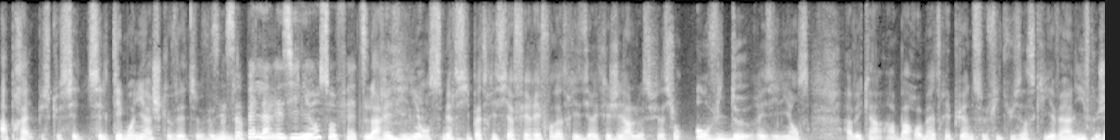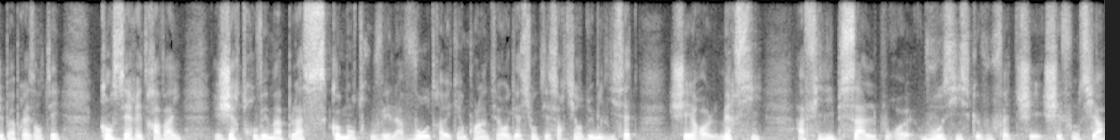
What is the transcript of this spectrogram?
après, puisque c'est le témoignage que vous êtes venu Ça s'appelle la résilience, en fait. La résilience. Merci Patricia Ferré, fondatrice directrice générale de l'association Envie de Résilience, avec un, un baromètre. Et puis Anne-Sophie Tuzinski, il y avait un livre que je n'ai pas présenté, Cancer et travail, j'ai retrouvé ma place, comment trouver la vôtre, avec un point d'interrogation qui est sorti en 2017 chez Erol. Merci à Philippe Salle pour euh, vous aussi ce que vous faites chez, chez Foncia,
